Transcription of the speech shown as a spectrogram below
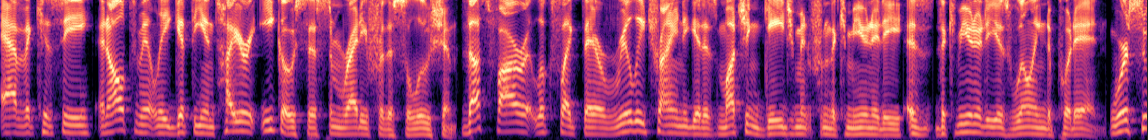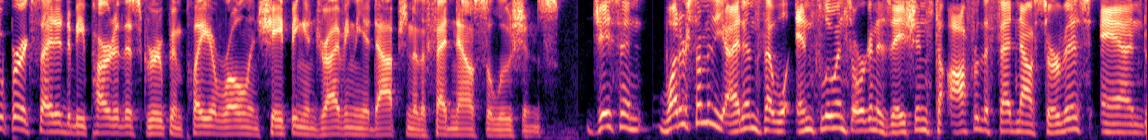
advocacy, and ultimately get the entire ecosystem ready for the solution. Thus far, it looks like they're really trying to get as much engagement from the community as the community is willing to put in. We're super excited to be part of this group and play a role in shaping and driving the adoption of the FedNow solutions. Jason, what are some of the items that will influence organizations to offer the FedNow service, and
